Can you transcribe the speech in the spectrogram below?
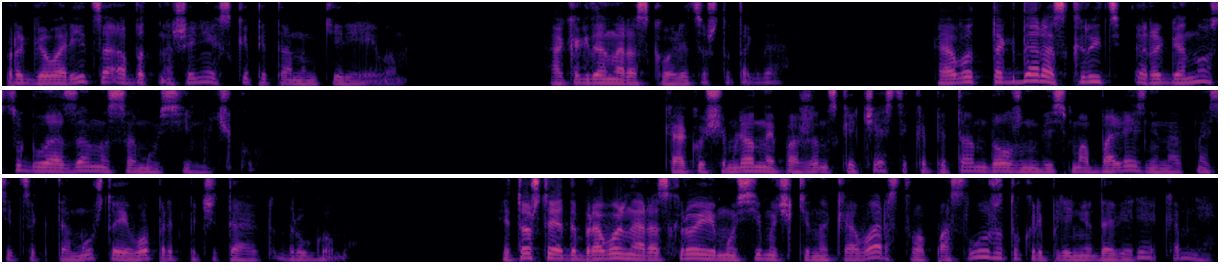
проговориться об отношениях с капитаном Киреевым. А когда она расколется, что тогда? А вот тогда раскрыть рогоносцу глаза на саму Симочку. Как ущемленный по женской части капитан должен весьма болезненно относиться к тому, что его предпочитают другому. И то, что я добровольно раскрою ему Симочки на коварство, послужит укреплению доверия ко мне.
